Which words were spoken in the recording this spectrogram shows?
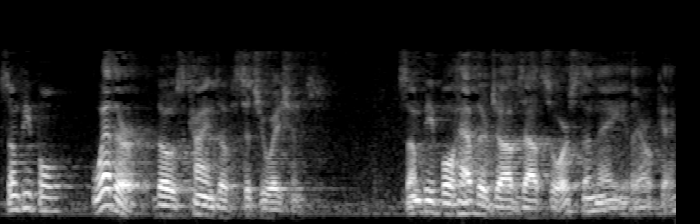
Some people weather those kinds of situations. Some people have their jobs outsourced and they, they're okay.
